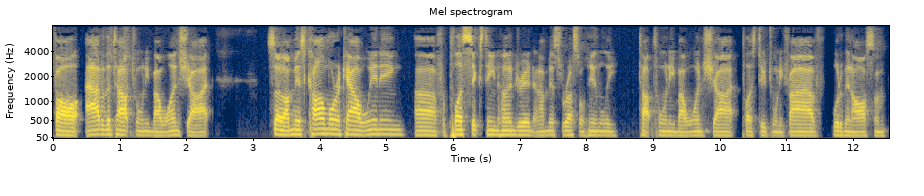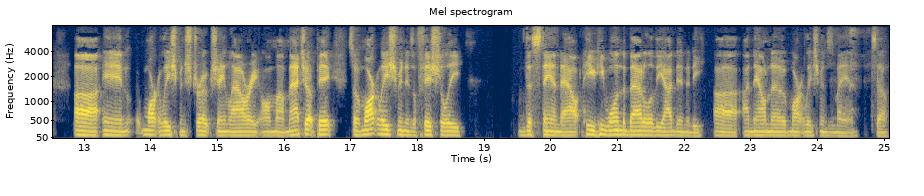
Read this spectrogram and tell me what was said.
fall out of the top 20 by one shot. So I missed Collin Morikawa winning uh, for plus 1600, and I missed Russell Henley top 20 by one shot plus 225. Would have been awesome. Uh, and Mark Leishman stroked Shane Lowry on my matchup pick. So Mark Leishman is officially the standout. He he won the battle of the identity. Uh, I now know Mark Leishman's the man. So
